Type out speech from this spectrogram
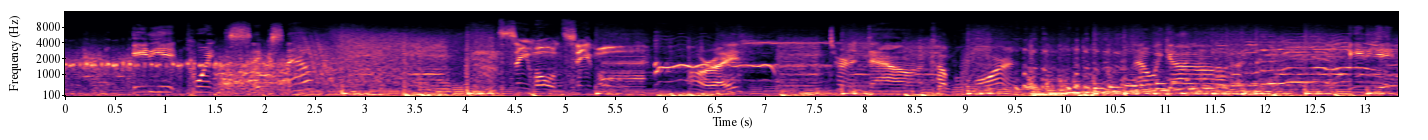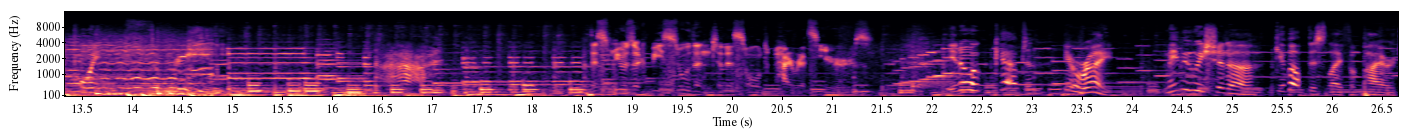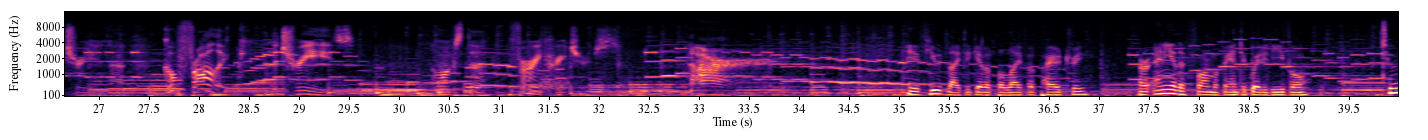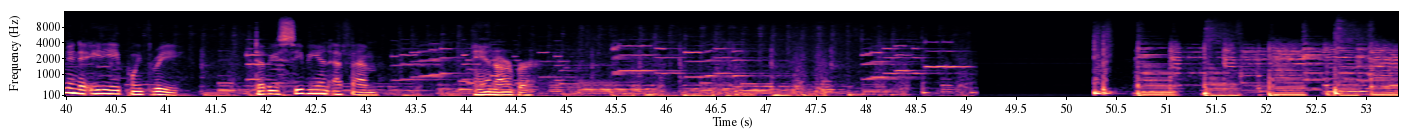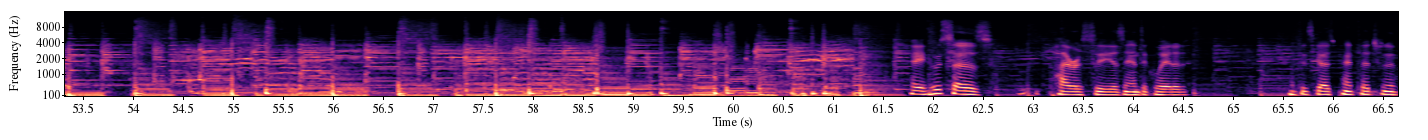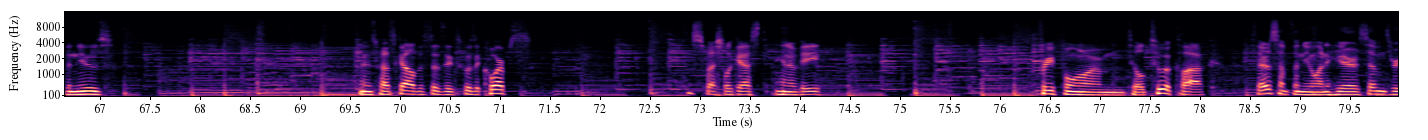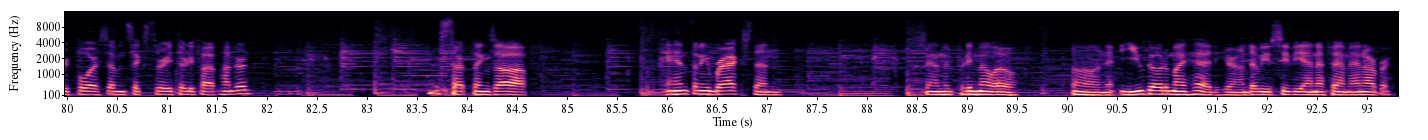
88.6 now. Same old, same old. All right. Turn it down a couple more. Now we got uh, Ah. This music be soothing to this old pirate's ears. You know, Captain, you're right. Maybe we should uh, give up this life of piratery and uh, go frolic in the trees amongst the furry creatures. Arr. If you'd like to give up a life of piratery or any other form of antiquated evil, tune in to 88.3 WCBN FM, Ann Arbor. Hey, who says piracy is antiquated? Let these guys pay attention to the news. My name is Pascal. This is the Exquisite Corpse. Special guest Anna V. Freeform till 2 o'clock. If there's something you want to hear, 734 763 3500. Start things off. Anthony Braxton. Sounded pretty mellow on You Go to My Head here on WCBN FM Ann Arbor.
